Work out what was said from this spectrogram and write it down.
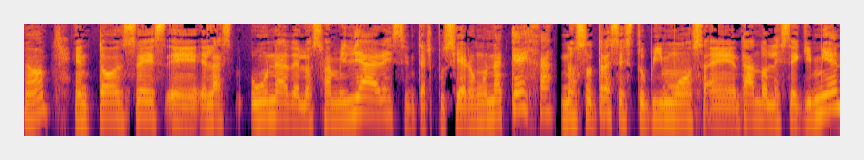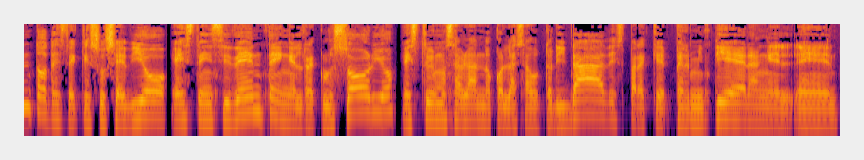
¿no? Entonces, eh, las, una de los familiares interpusieron una queja. Nosotras estuvimos eh, dándole seguimiento desde que sucedió este incidente en el reclusorio. Estuvimos hablando con las autoridades para que permitieran el,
